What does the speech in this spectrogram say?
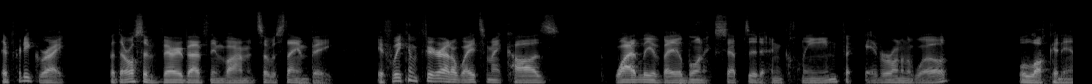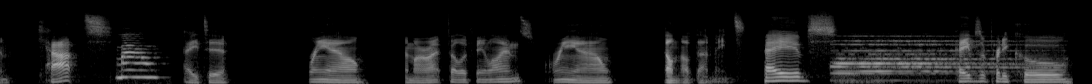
They're pretty great, but they're also very bad for the environment, so we're staying B. If we can figure out a way to make cars widely available and accepted and clean for everyone in the world, we'll lock it in. Cats? Meow. A tier. Meow. Am I right, fellow felines? Meow. I don't know what that means. Caves. Caves are pretty cool.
